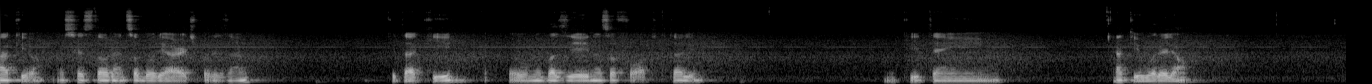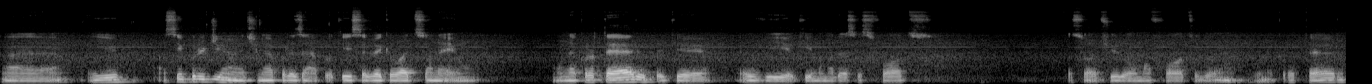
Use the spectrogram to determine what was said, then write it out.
Aqui, ó, esse restaurante Saborearte, por exemplo, que está aqui, eu me baseei nessa foto que está ali. Aqui tem, aqui o orelhão. É, e assim por diante, né? Por exemplo, aqui você vê que eu adicionei um, um necrotério, porque eu vi aqui numa dessas fotos, o pessoal tirou uma foto do, do necrotério.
